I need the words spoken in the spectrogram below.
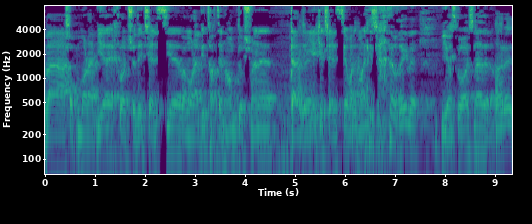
و خب مربی اخراج شده چلسیه و مربی تاتنهام دشمن درجه آره. یک چلسی و ما هیچ علاقه به بیاس باش ندارم آره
